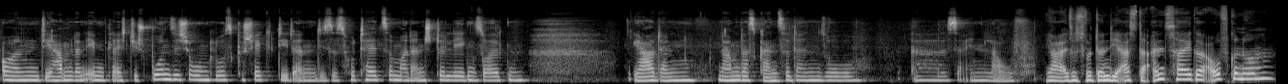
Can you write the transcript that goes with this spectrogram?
Und die haben dann eben gleich die Spurensicherung losgeschickt, die dann dieses Hotelzimmer dann stilllegen sollten. Ja, dann nahm das Ganze dann so äh, seinen Lauf. Ja, also es wird dann die erste Anzeige aufgenommen.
